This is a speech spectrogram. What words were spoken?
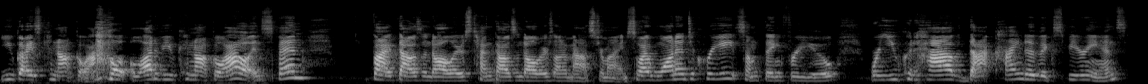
you guys cannot go out. A lot of you cannot go out and spend $5,000, $10,000 on a mastermind. So I wanted to create something for you where you could have that kind of experience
